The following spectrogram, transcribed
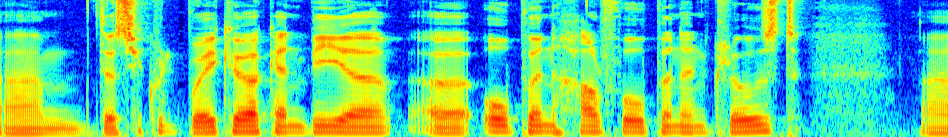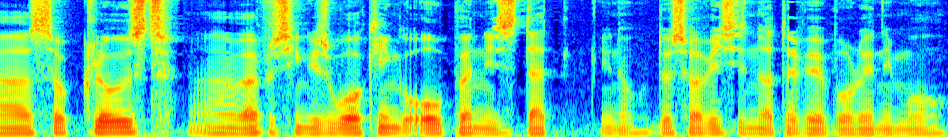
Um, the circuit breaker can be open, half open, and closed. so closed, everything is working. Open is that you know the service is not available anymore.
